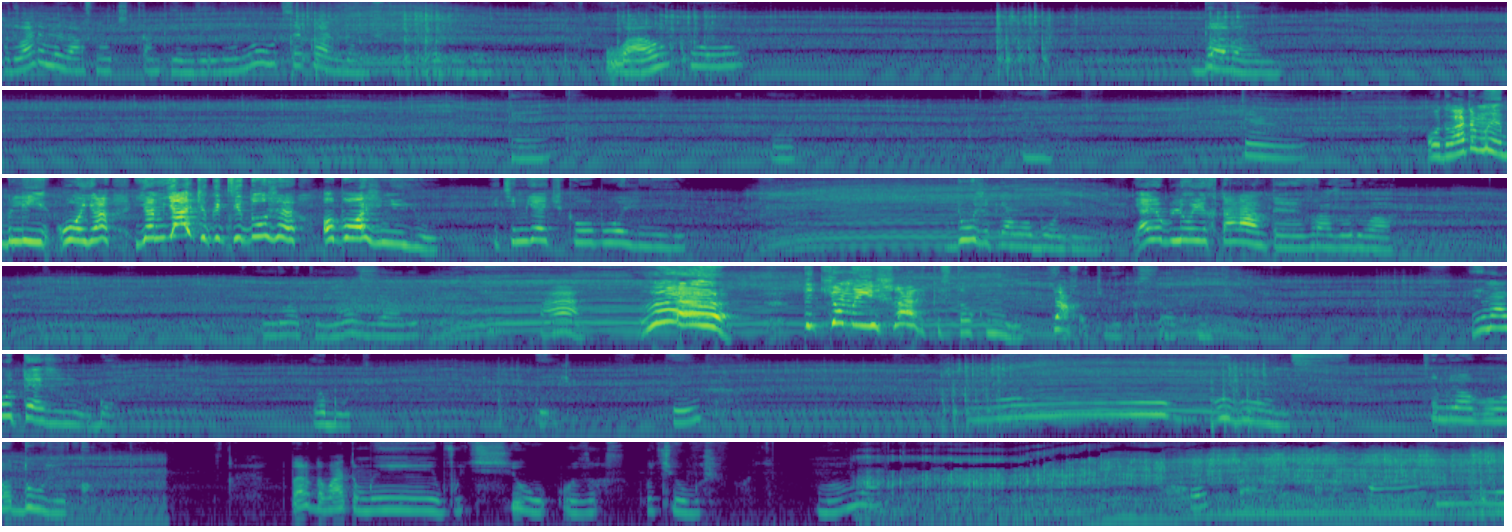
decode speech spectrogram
А давайте ми раз на оці трамплін вийдемо. Ну, це кожному О, давайте ми, блін. О, я, я м'ячики ці дуже обожнюю. І ці м'ячики обожнюю. Дуже прямо обожнюю. Я люблю їх таранти зразу два. Давайте назад. А! Е! Ти чо мої шарики столкнув? Я хотів їх столкнути. Він, мабуть, теж любить. Мабуть. Так. Це було дуже круто. Тепер давайте ми в цю зараз, в цю машину. Мама. Опа.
